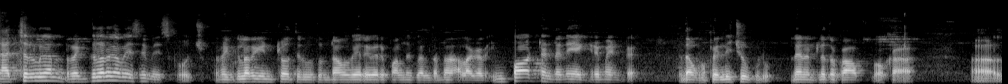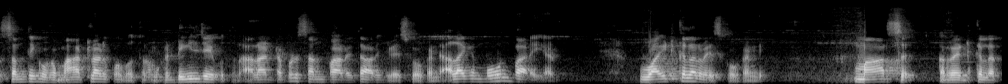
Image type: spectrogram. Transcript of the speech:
న్యాచురల్గా రెగ్యులర్గా వేసే వేసుకోవచ్చు. రెగ్యులర్గా ఇంట్లో తిరుగుతుంటాం వేరే వేరే పనులకు వెళ్తుంటాం అలాగే ఇంపార్టెంట్ అనే అగ్రిమెంట్ లేదా ఒక పెళ్ళి చూపులు లేనట్లయితే ఒక ఒక సంథింగ్ ఒక మాట్లాడుకోబోతున్నాం ఒక డీల్ చేయబోతున్నాం. అలాంటప్పుడు సన్ పాడైతే ఆరెంజ్ వేసుకోకండి. అలాగే మూన్ పాడయ్యాడు. వైట్ కలర్ వేసుకోకండి. మార్స్ రెడ్ కలర్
